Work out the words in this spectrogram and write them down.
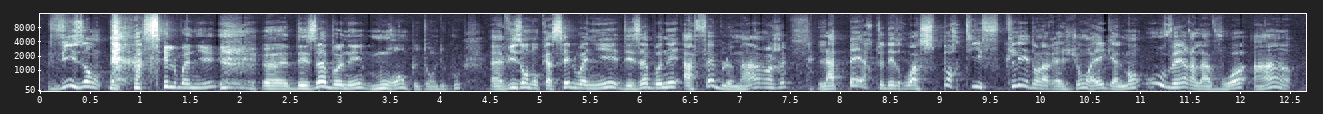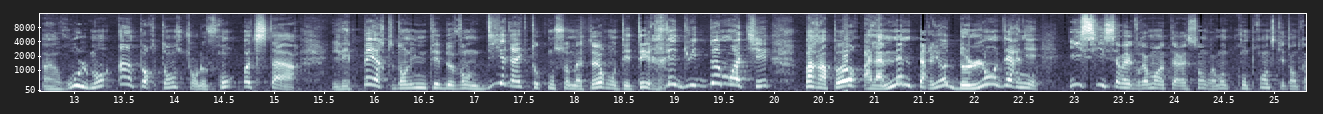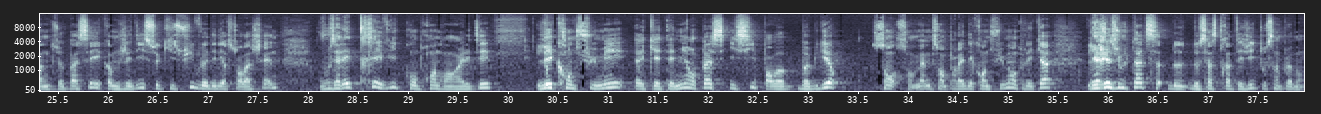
visant à s'éloigner euh, des abonnés, mourant plutôt du coup, euh, visant donc à s'éloigner des abonnés à faible marge, la perte des droits sportifs clés dans la région a également ouvert la voie à un, un roulement important sur le front Hotstar. Les pertes dans l'unité de vente directe aux consommateurs ont été réduites de moitié par rapport à la même période de l'an dernier. Ici, ça va être vraiment intéressant vraiment de comprendre ce qui est en train de se passer. Et comme j'ai dit, ceux qui suivent le délire sur la chaîne, vous allez très vite comprendre en réalité l'écran de fumée euh, qui a été mis en place ici par Bob Iger, sans, même sans parler d'écran de fumée, en tous les cas, les résultats de, sa stratégie tout simplement.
